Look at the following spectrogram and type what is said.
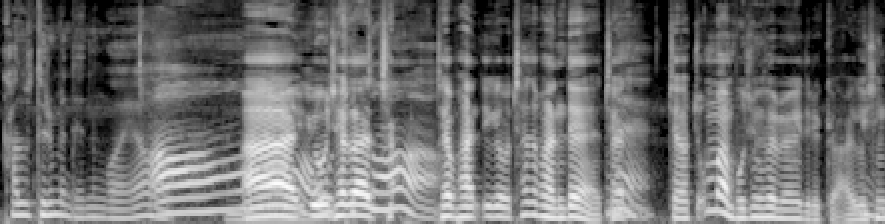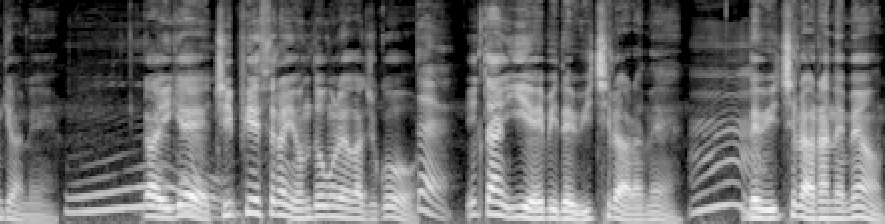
가서 들으면 되는 거예요. 아. 아, 요 오, 제가 좋다. 자- 제가 반, 이거 찾아봤는데 제가 네. 제가 좀만 보충 설명해 드릴게요. 아, 이거 음. 신기하네. 오. 그러니까 이게 GPS랑 연동을 해 가지고 네. 일단 이 앱이 내 위치를 알아내. 음. 내 위치를 알아내면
